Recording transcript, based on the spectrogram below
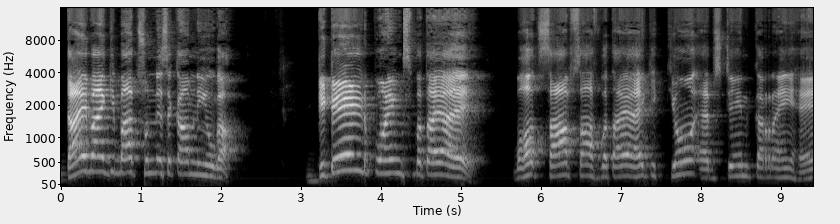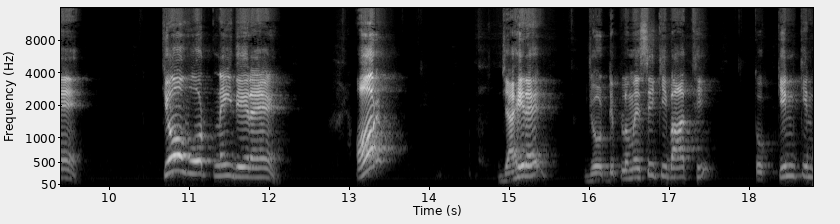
दाएँ बाएँ की बात सुनने से काम नहीं होगा। डिटेल्ड पॉइंट्स बताया है, बहुत साफ़ साफ़ बताया है कि क्यों एब्सटेन कर रहे हैं, क्यों वोट नहीं दे रहे हैं। और ज़ाहिर है, जो डिप्लोमेसी की बात थी तो किन किन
